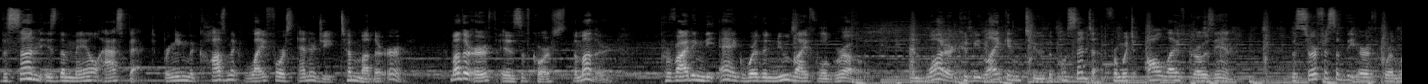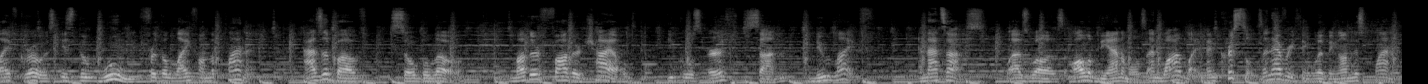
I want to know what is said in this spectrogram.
The sun is the male aspect, bringing the cosmic life force energy to Mother Earth. Mother Earth is, of course, the mother, providing the egg where the new life will grow. And water could be likened to the placenta from which all life grows in. The surface of the earth where life grows is the womb for the life on the planet. As above, so below. Mother, father, child equals earth, sun, new life. And that's us, as well as all of the animals and wildlife and crystals and everything living on this planet.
